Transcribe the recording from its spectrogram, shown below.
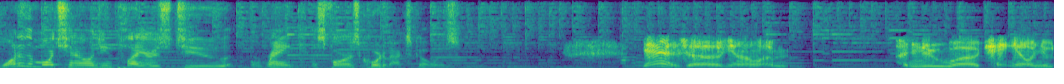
one of the more challenging players to rank as far as quarterbacks go, Wiz. Yeah, uh, you know um, a new uh, change, you know, a new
